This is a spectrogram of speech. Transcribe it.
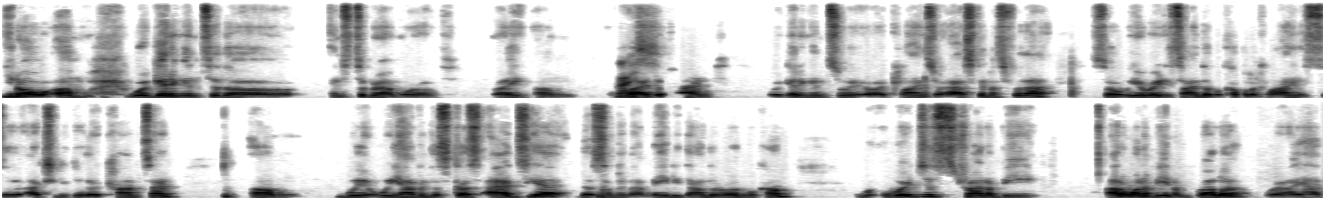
you know, um, we're getting into the Instagram world, right? Um, nice. By the time we're getting into it, our clients are asking us for that. So we already signed up a couple of clients to actually do their content. Um, we, we haven't discussed ads yet. That's something that maybe down the road will come. We're just trying to be I don't want to be an umbrella where I have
